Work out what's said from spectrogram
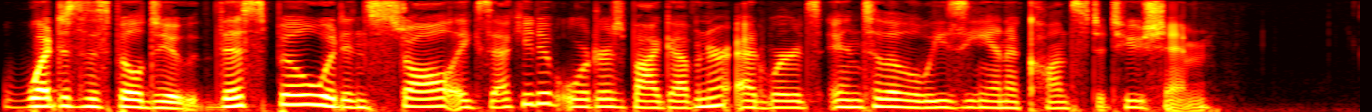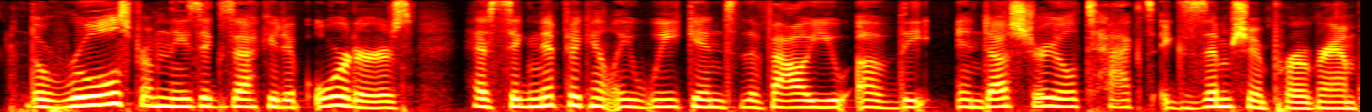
what does this bill do? This bill would install executive orders by Governor Edwards into the Louisiana Constitution. The rules from these executive orders have significantly weakened the value of the Industrial Tax Exemption Program,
